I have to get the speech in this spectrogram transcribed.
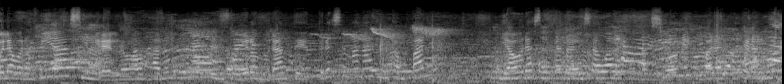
Hola, buenos días. Sí, miren, los alumnos estuvieron durante tres semanas en campaña y ahora se están realizando las votaciones para escoger al nuevo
